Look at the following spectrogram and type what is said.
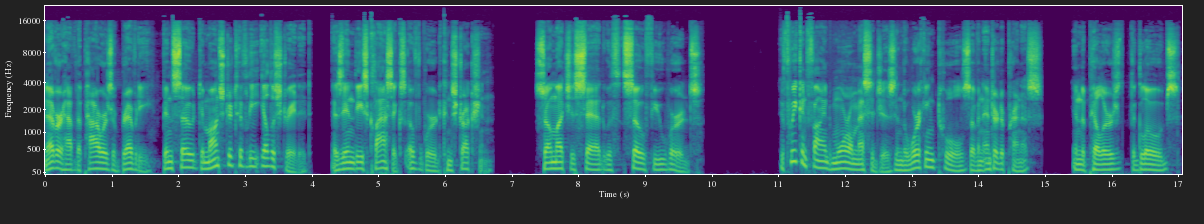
Never have the powers of brevity been so demonstratively illustrated as in these classics of word construction. So much is said with so few words. If we can find moral messages in the working tools of an entered apprentice, in the pillars, the globes,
